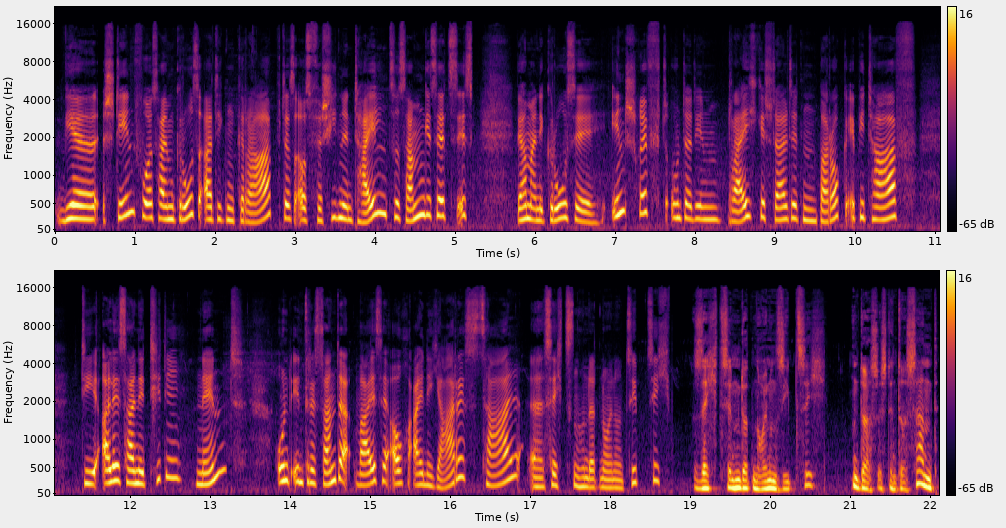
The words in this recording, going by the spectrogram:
Wir stehen vor seinem großartigen Grab, das aus verschiedenen Teilen zusammengesetzt ist. Wir haben eine große Inschrift unter dem reich gestalteten Barockepitaph, die alle seine Titel nennt und interessanterweise auch eine Jahreszahl, äh, 1679. 1679? Das ist interessant,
